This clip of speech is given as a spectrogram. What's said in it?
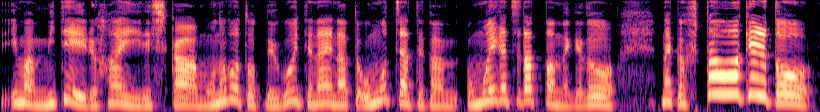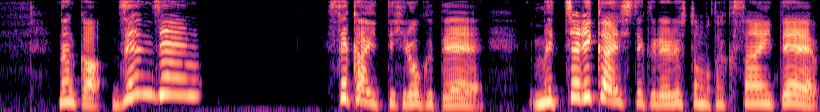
今見ている範囲でしか物事って動いてないなって思っちゃってた思いがちだったんだけどなんか蓋を開けるとなんか全然世界って広くてめっちゃ理解してくれる人もたくさんいて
